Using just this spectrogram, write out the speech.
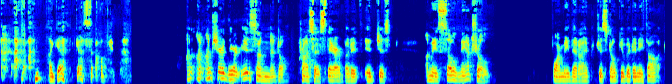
i guess, guess so I'm, I'm, sure there is some mental process there but it, it just i mean it's so natural for me that i just don't give it any thought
